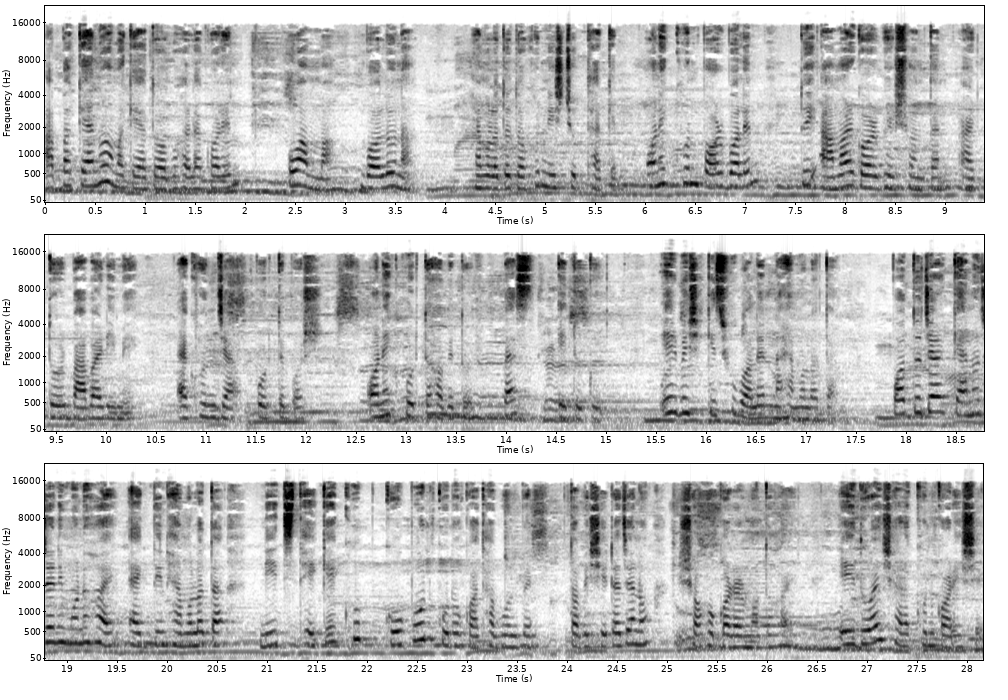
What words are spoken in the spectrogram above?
আব্বা কেন আমাকে এত অবহেলা করেন? ও আম্মা, বলো না। হেমলতা তখন নিশ্চুপ থাকেন। অনেকক্ষণ পর বলেন, তুই আমার গর্ভের সন্তান আর তোর বাবারই মেয়ে। এখন যা, পড়তে বস। অনেক পড়তে হবে তোর। ব্যাস, এটুকুই। এর বেশি কিছু বলেন না হেমলতা। পদ্মজার কেন জানি মনে হয় একদিন হেমলতা নিজ থেকে খুব গোপন কোনো কথা বলবেন, তবে সেটা যেন সহ করার মতো হয়। এই দোয়াই সারাক্ষণ করে সে।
